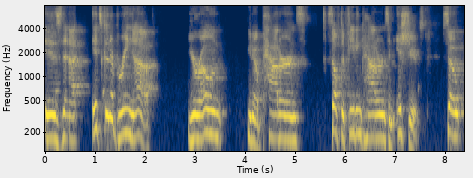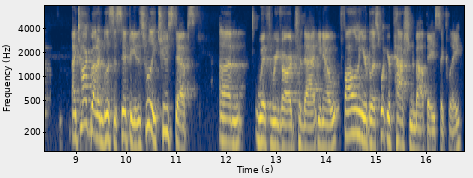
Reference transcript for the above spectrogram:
is that it's going to bring up your own, you know, patterns, self-defeating patterns and issues. So I talk about in Blississippi, it's really two steps um, with regard to that. You know, following your bliss, what you're passionate about, basically,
